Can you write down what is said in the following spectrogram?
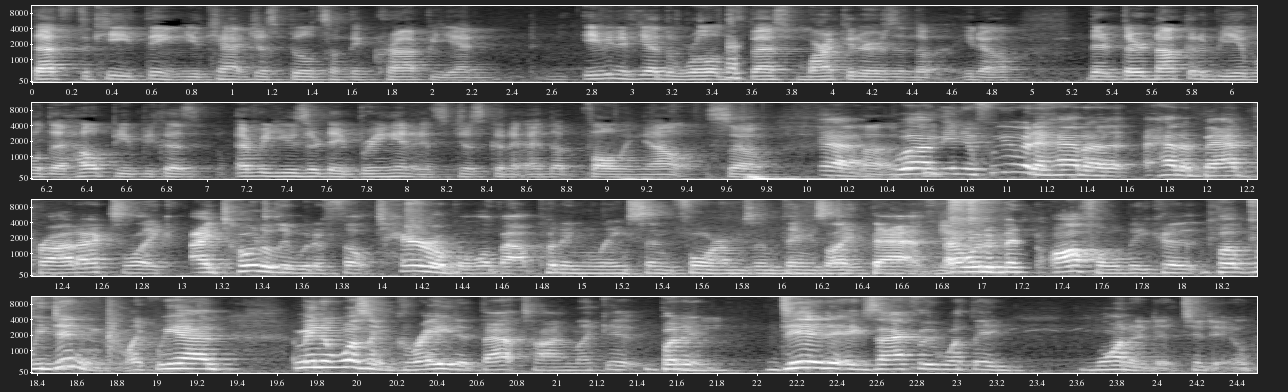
that's the key thing. You can't just build something crappy, and even if you had the world's best marketers in the you know they're, they're not going to be able to help you because every user they bring in is just going to end up falling out. So yeah, uh, well, I mean, if we would have had a had a bad product, like I totally would have felt terrible about putting links in forums and things like that. Yeah. That would have been awful because, but we didn't. Like we had, I mean, it wasn't great at that time. Like it, but mm-hmm. it did exactly what they wanted it to do.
